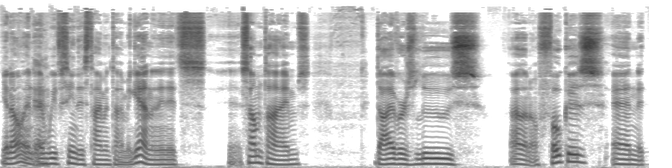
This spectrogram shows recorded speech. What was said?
You know, and, Yeah. and we've seen this time and time again. And it's uh, sometimes divers lose, I don't know, focus, and it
